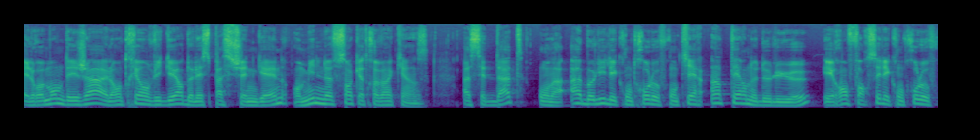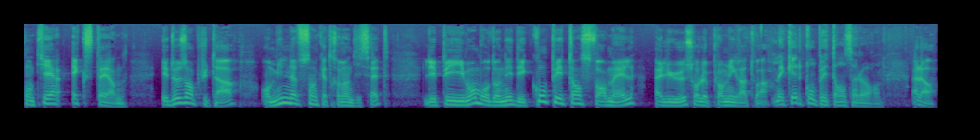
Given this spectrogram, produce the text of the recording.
elle remonte déjà à l'entrée en vigueur de l'espace Schengen en 1995. À cette date, on a aboli les contrôles aux frontières internes de l'UE et renforcé les contrôles aux frontières externes. Et deux ans plus tard, en 1997, les pays membres ont donné des compétences formelles à l'UE sur le plan migratoire. Mais quelles compétences alors? Alors,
